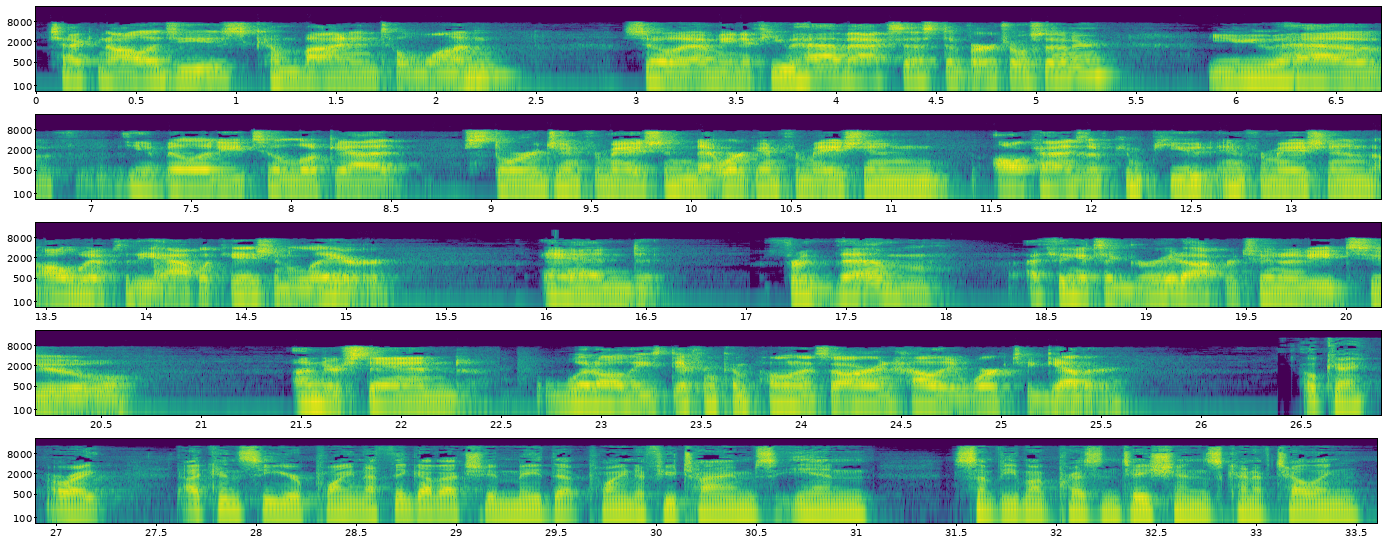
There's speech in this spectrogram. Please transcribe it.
technologies combine into one. So, I mean, if you have access to Virtual Center, you have the ability to look at storage information, network information, all kinds of compute information, all the way up to the application layer. And for them, I think it's a great opportunity to understand what all these different components are and how they work together. Okay. All right. I can see your point. I think I've actually made that point a few times in some VMUG presentations, kind of telling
